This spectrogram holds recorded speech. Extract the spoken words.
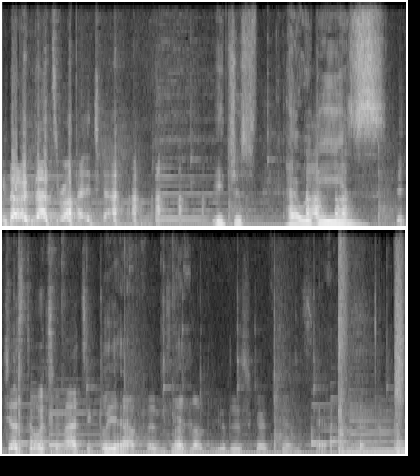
No, that's right. It's just how it is. it just automatically Yeah. happens. Yeah. I love your descriptions. Yeah.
